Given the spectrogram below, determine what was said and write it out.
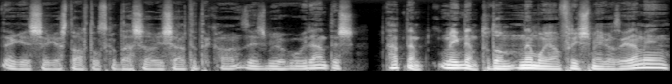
egészséges tartózkodással viseltetek az HBO iránt, és hát nem, még nem tudom, nem olyan friss még az élmény.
